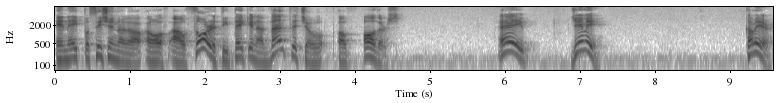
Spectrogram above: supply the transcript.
In a position of, authority, taking advantage of, of others. Hey, Jimmy, come here.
